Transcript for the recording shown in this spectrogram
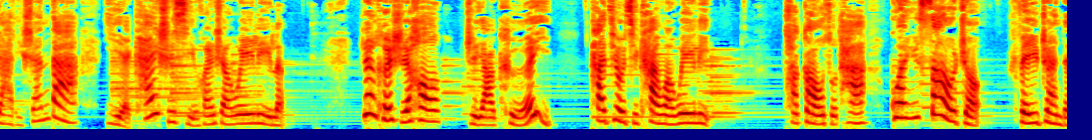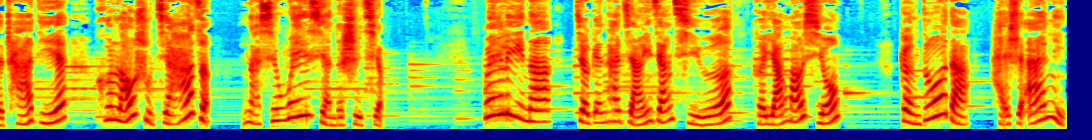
亚历山大也开始喜欢上威利了。任何时候只要可以，他就去看望威利。他告诉他关于扫帚、飞转的茶碟和老鼠夹子那些危险的事情。威利呢，就跟他讲一讲企鹅和羊毛熊，更多的还是安妮。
